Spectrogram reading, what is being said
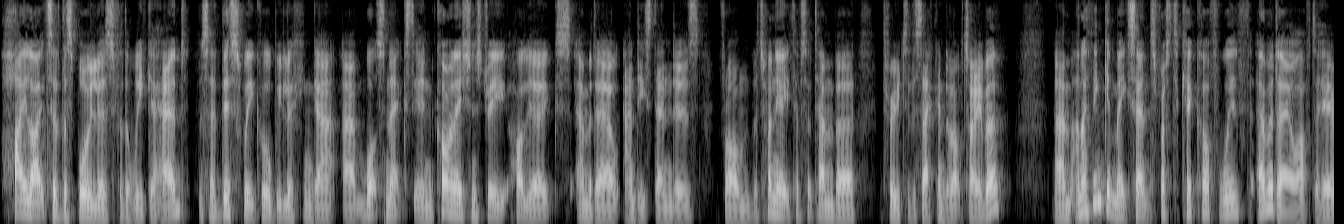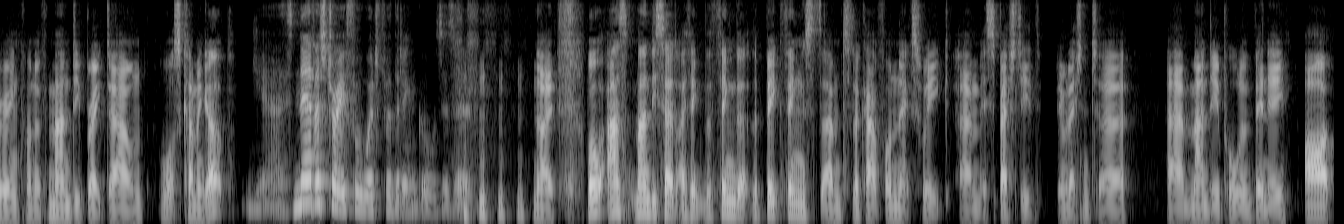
highlights of the spoilers for the week ahead. So this week we'll be looking at um, what's next in Coronation Street, Hollyoaks, Emmerdale, and EastEnders from the 28th of September through to the 2nd of October. Um, and I think it makes sense for us to kick off with Emmerdale after hearing kind of Mandy break down what's coming up. Yeah, it's never straightforward for the Dingles, is it? no. Well, as Mandy said, I think the thing that the big things um, to look out for next week, um, especially in relation to uh, Mandy, Paul, and Vinny, are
